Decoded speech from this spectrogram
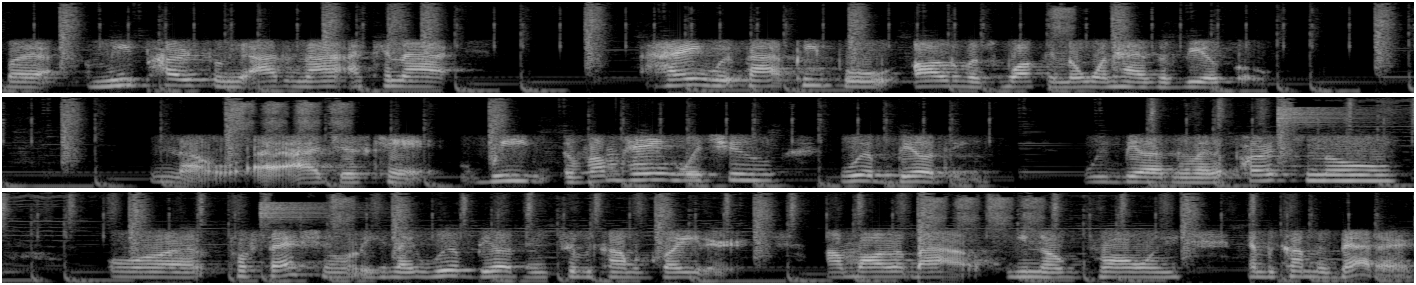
But me personally, I do not. I cannot hang with five people. All of us walking. No one has a vehicle. No, I, just can't. We if I'm hanging with you, we're building. We're building whether personal or professionally. Like we're building to become greater. I'm all about, you know, growing and becoming better.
